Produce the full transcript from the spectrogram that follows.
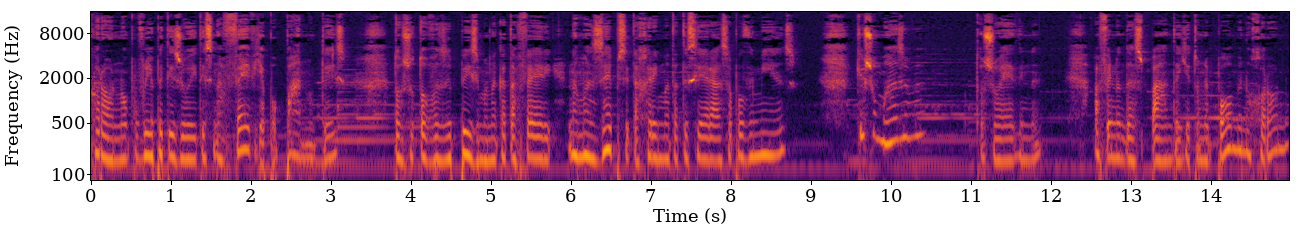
Χρόνο που βλέπε τη ζωή της να φεύγει από πάνω της Τόσο το βάζε πείσμα να καταφέρει να μαζέψει τα χρήματα της Ιεράς Αποδημίας και όσο μάζευε τόσο έδινε αφήνοντας πάντα για τον επόμενο χρόνο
